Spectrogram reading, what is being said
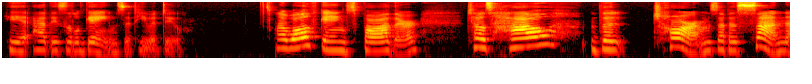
He had these little games that he would do. Now, Wolfgang's father tells how the charms of his son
